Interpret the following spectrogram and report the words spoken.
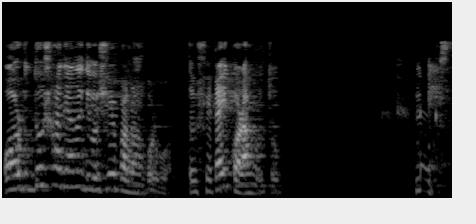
অর্ধ স্বাধীনতা দিবস হিসেবে পালন করব। তো সেটাই করা হতো। নেক্সট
